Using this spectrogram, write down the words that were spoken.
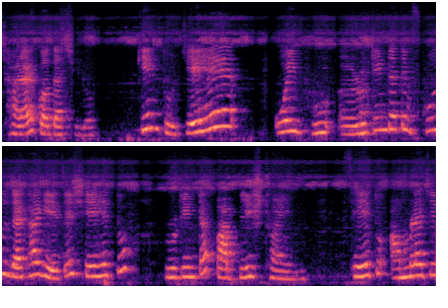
ছাড়ার কথা ছিল। কিন্তু যেহে ওই রুটিনটাতে ভুল দেখা গিয়েছে, সেহেতু রুটিনটা পাবলিশড হয়নি। সেহেতু আমরা যে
